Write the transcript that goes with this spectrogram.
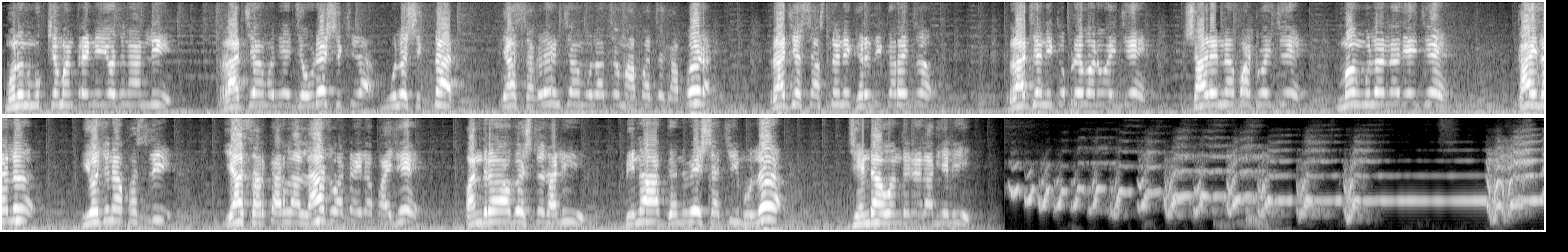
म्हणून मुख्यमंत्र्यांनी योजना आणली. राज्यामध्ये जेवढे शिक्षक मुलं शिकतात त्या सगळ्यांच्या मुलाचं मापाचं कापड राज्य शासनाने खरेदी करायचं. राज्याने कपडे बनवायचे शाळेंना पाठवायचे मग मुलांना द्यायचे. काय झालं? योजना फसली. या सरकारला लाज वाटायला पाहिजे. पंधरा ऑगस्ट झाली. बिना गणवेशाची मुलं झेंडा वंदनाला गेली. Woohoo!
